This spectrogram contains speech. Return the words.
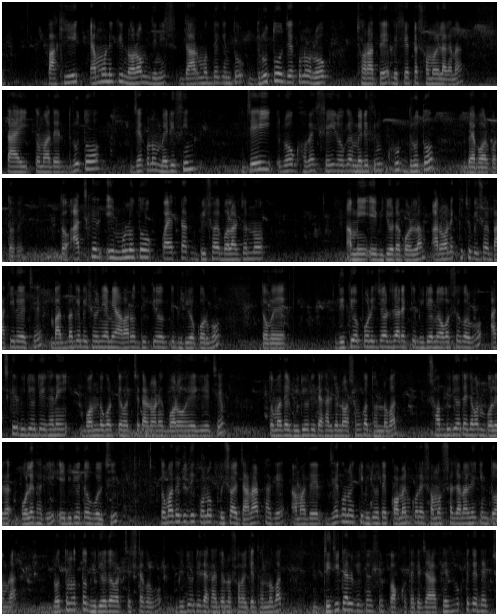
পাখি এমন একটি নরম জিনিস, যার মধ্যে কিন্তু দ্রুত যে কোনো রোগ ছড়াতে বেশি একটা সময় লাগে না। তাই তোমাদের দ্রুত যে কোনো মেডিসিন যেই রোগ হবে, সেই রোগের মেডিসিন খুব দ্রুত ব্যবহার করতে হবে। তো আজকের এই মূলত কয়েকটা বিষয় বলার জন্য আমি এই ভিডিওটা করলাম। আর অনেক কিছু বিষয় বাকি রয়েছে। বাদবাকি বিষয় নিয়ে আমি আবারও দ্বিতীয় একটি ভিডিও করব। তবে দ্বিতীয় পরিচর্যার একটি ভিডিও আমি অবশ্যই করব। আজকের ভিডিওটি এখানেই বন্ধ করতে হচ্ছে, কারণ অনেক বড় হয়ে গিয়েছে। তোমাদের ভিডিওটি দেখার জন্য অসংখ্য ধন্যবাদ। সব ভিডিওতে যেমন বলে বলে থাকি, এই ভিডিওতেও বলছি, তোমাদের যদি কোনো বিষয় জানার থাকে, আমাদের যে কোনো একটি ভিডিওতে কমেন্ট করে সমস্যা জানালেই কিন্তু আমরা নতুনত্ব ভিডিও দেওয়ার চেষ্টা করব। ভিডিওটি দেখার জন্য সবাইকে ধন্যবাদ। ডিজিটাল বিজনেসের পক্ষ থেকে যারা ফেসবুক থেকে দেখছ,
